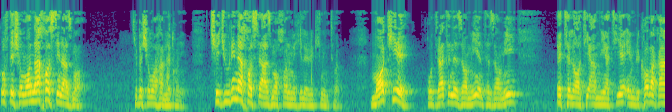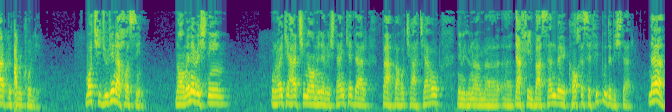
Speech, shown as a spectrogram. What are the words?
گفته شما نخواستین از ما که به شما حمله کنیم. چجوری نخواسته از ما خانم هیلری کلینتون؟ ما کیه؟ قدرت نظامی انتظامی اطلاعاتی امنیتی امریکا و غرب به طور کلی. ما چجوری نخواستیم نامه نوشتیم اونایی که هرچی نامه نوشتن که در بهبه و چهچه و نمی‌دونم دخیل بستن به کاخ سفید بوده بیشتر. نه.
